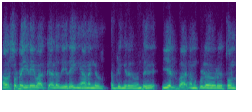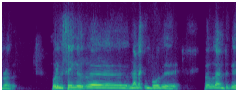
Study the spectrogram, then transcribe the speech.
அவர் சொல்ற இறை வாக்கு அல்லது இறை ஞானங்கள் அப்படிங்கிறது வந்து இயல்பா நமக்குள்ள ஒரு தோன்றது ஒரு விஷயங்கள் நடக்கும்போது இப்போ உதாரணத்துக்கு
